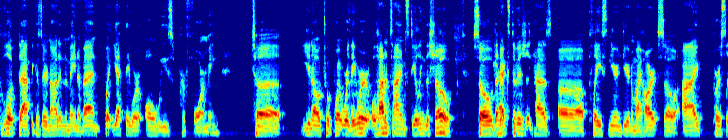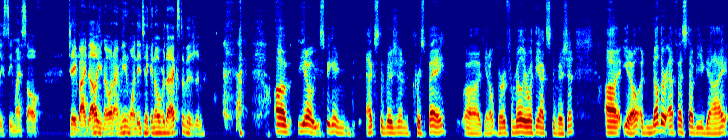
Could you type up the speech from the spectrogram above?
looked at because they're not in the main event, but yet they were always performing to you know to a point where they were a lot of times stealing the show. So the X division has a place near and dear to my heart. So I personally see myself, Jai Vidal, you know what I mean? One day taking over the X division. um, you know, speaking X division, Chris Bey, uh, you know, very familiar with the X division. Uh, you know, another FSW guy.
